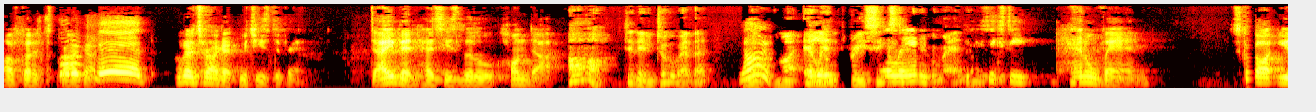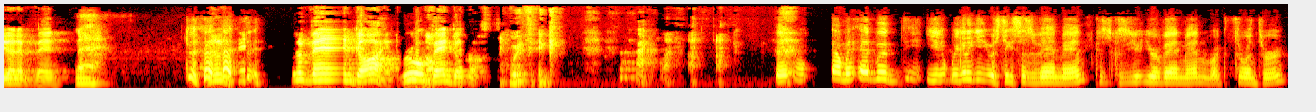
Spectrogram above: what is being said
I've got a it's not a Tarago. van. I've got a Tarago, which is a van. David has his little Honda Oh, didn't even talk about that. No. my LN360 LN man. 360 panel van. Scott, you don't have a van. Nah. You're a van, you're not van guy. We're all No. van guys. We think Uh, I mean, Edward, you, we're going to get you a sticker that says van man because you, you're a van man like, through and through.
